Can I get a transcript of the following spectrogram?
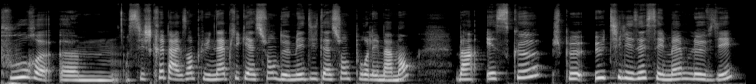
pour euh, si je crée par exemple une application de méditation pour les mamans, ben est-ce que je peux utiliser ces mêmes leviers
